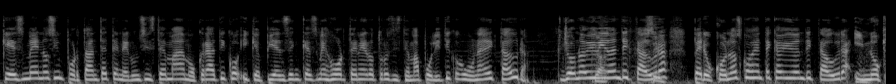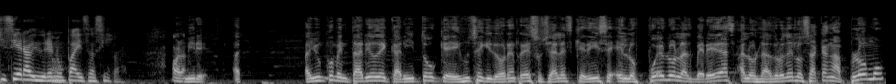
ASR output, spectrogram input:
que es menos importante tener un sistema democrático y que piensen que es mejor tener otro sistema político como una dictadura. Yo no he vivido Claro, en dictadura, sí. pero conozco gente que ha vivido en dictadura y no quisiera vivir en un país así. Mire, hay- hay un comentario de Carito, que es un seguidor en redes sociales, que dice, en los pueblos, las veredas, a los ladrones los sacan a plomo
